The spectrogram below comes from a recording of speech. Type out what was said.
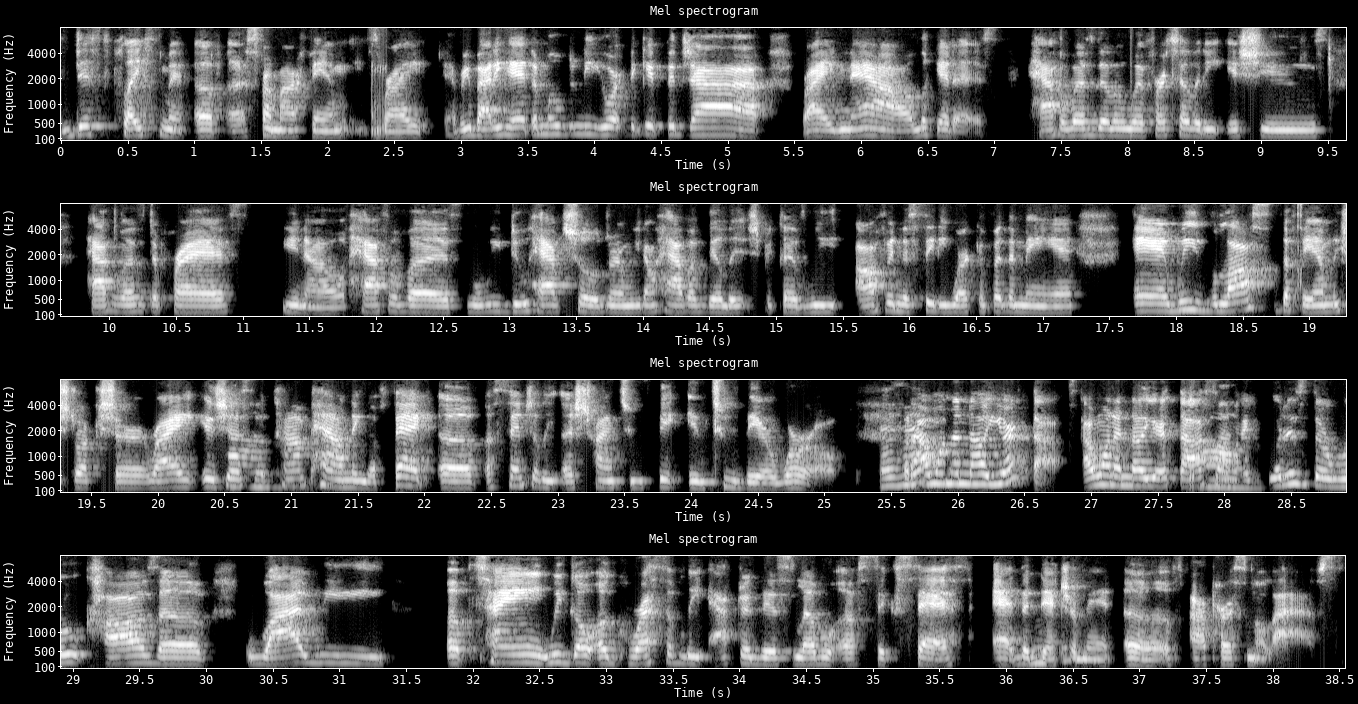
displacement of us from our families, right? Everybody had to move to New York to get the job. Right now, look at us. Half of us dealing with fertility issues, half of us depressed, you know, half of us, when we do have children, we don't have a village because we off in the city working for the man and we've lost the family structure, right? It's just a compounding effect of essentially us trying to fit into their world. Mm-hmm. But I want to know your thoughts. I want to know your thoughts on like what is the root cause of why we obtain we go aggressively after this level of success at the mm-hmm. detriment of our personal lives.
